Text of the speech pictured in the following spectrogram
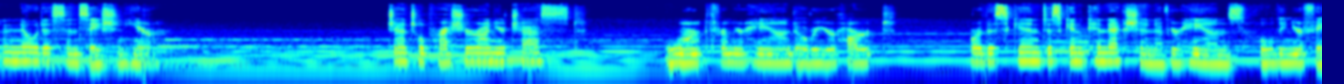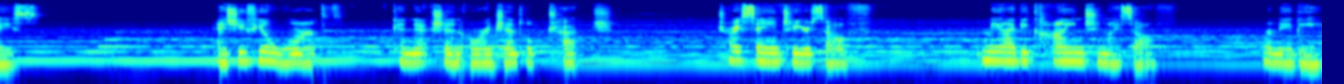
Notice sensation here gentle pressure on your chest, warmth from your hand over your heart, or the skin to skin connection of your hands holding your face. As you feel warmth, connection, or a gentle touch, try saying to yourself, May I be kind to myself. Or maybe,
